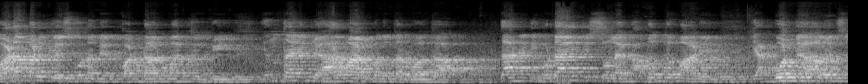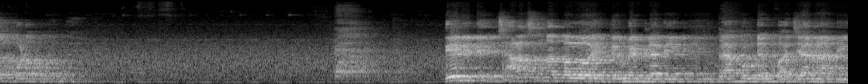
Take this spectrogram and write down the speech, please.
వాడంబడికి చేసుకుంటాం నేను పడ్డాను అని చెప్పి ఇంత ఆడుకున్న తర్వాత దానిని ఇవ్వడానికి ఇష్టం లేక అబద్ధం ఆడి ఎగ్గొట్టే ఆలోచన కూడా ఉంటుంది దీనిని? చాలా సందర్భాల్లో అగ్రిమెంట్లు అని లేకుంటే భజన అని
